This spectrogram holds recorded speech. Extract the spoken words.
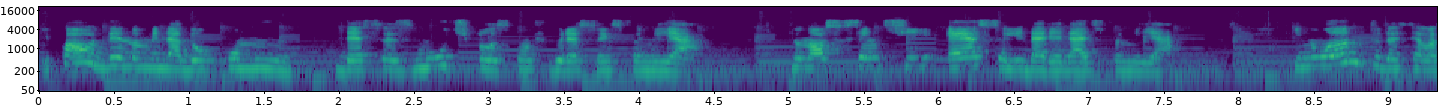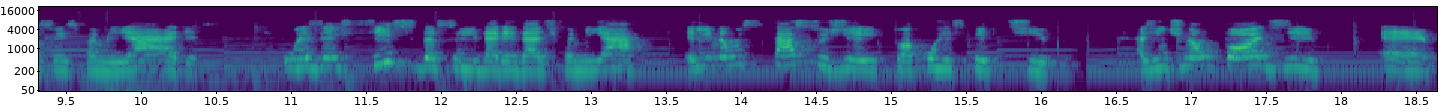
E qual o denominador comum dessas múltiplas configurações familiar? No nosso sentir, é a solidariedade familiar. E no âmbito das relações familiares, o exercício da solidariedade familiar, ele não está sujeito a correspectivo. A gente não pode é,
